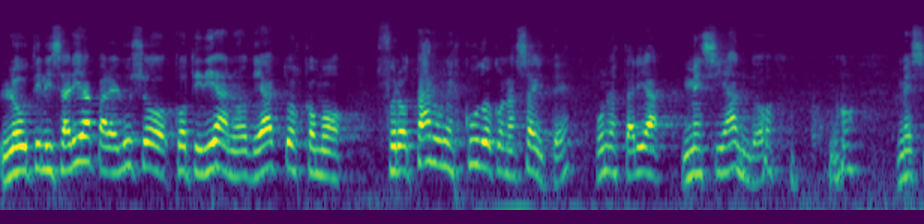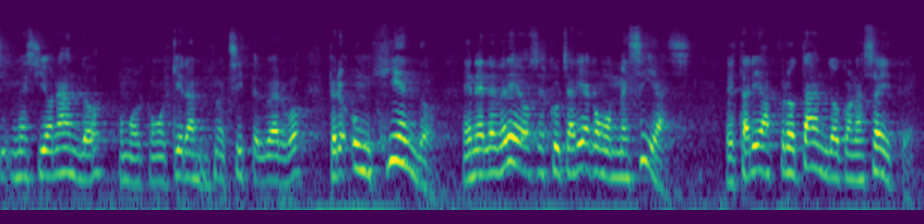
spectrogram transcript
lo utilizaría para el uso cotidiano de actos como frotar un escudo con aceite, uno estaría mesiando, ¿no? mesionando, como, como quieran, no existe el verbo, pero ungiendo. En el hebreo se escucharía como Mesías, estaría frotando con aceite.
